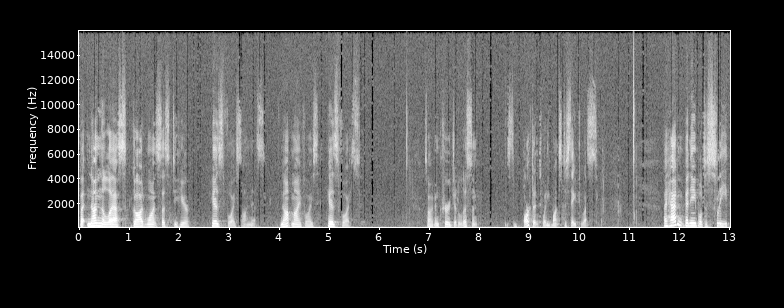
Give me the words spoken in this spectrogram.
but nonetheless, God wants us to hear His voice on this. Not my voice, His voice. So I would encourage you to listen. It's important what He wants to say to us. I hadn't been able to sleep,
